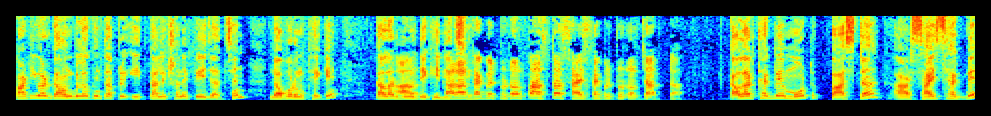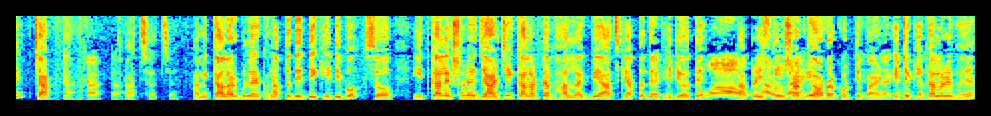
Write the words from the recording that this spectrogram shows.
পার্টি ওয়ার গাউনগুলো কিন্তু আপনি ঈদ কালেকশনে পেয়ে যাচ্ছেন নবরং থেকে। কালারগুলো দেখিয়ে দিচ্ছি। কালার থাকবে টোটাল পাঁচটা সাইজ থাকবে টোটাল চারটা। কালার থাকবে মোট পাঁচটা আর সাইজ থাকবে চারটা। আচ্ছা আচ্ছা। আমি কালারগুলো এখন আপনাদের দেখিয়ে দিব। সো ঈদ কালেকশনে যার যে কালারটা ভালো লাগবে আজকে আপনাদের ভিডিওতে আপনি আরও স্ক্রিনশট nice। অর্ডার করতে পারেন। এটা কি কালারে ভাইয়া?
